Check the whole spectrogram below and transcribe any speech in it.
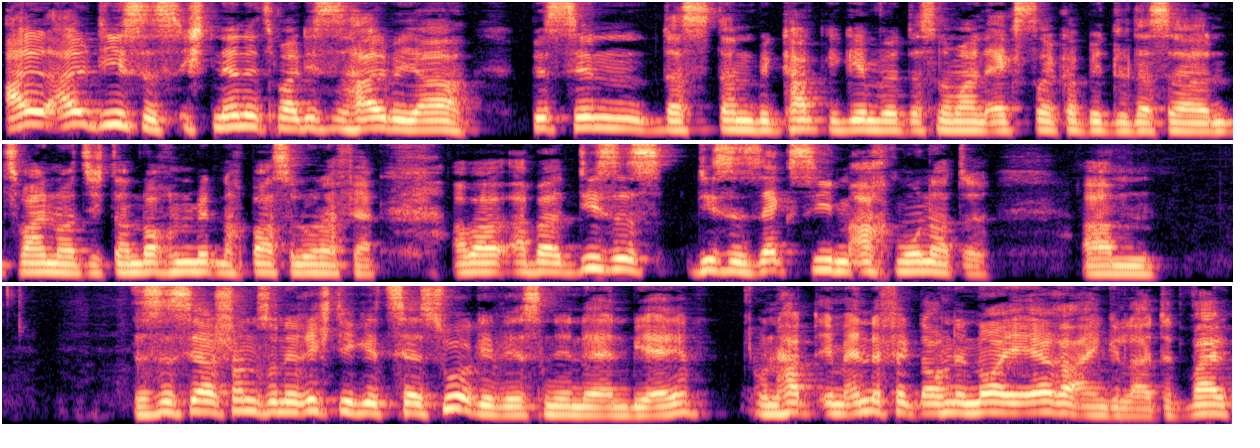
all, all dieses, ich nenne jetzt mal dieses halbe Jahr, bis hin, dass dann bekannt gegeben wird, dass nochmal ein extra Kapitel, dass er 92 dann noch mit nach Barcelona fährt. Aber, aber dieses, diese sechs, sieben, acht Monate, ähm, das ist ja schon so eine richtige Zäsur gewesen in der NBA und hat im Endeffekt auch eine neue Ära eingeleitet, weil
